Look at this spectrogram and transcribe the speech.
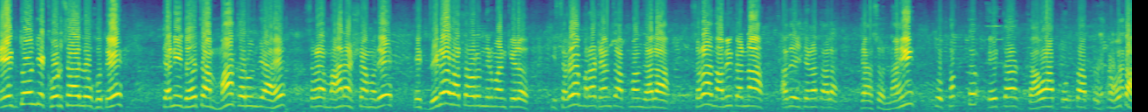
एक दोन जे खोडसाळ लोक होते त्यांनी दहचा मा करून जे आहे सगळ्या महाराष्ट्रामध्ये एक वेगळं वातावरण निर्माण केलं की सगळ्या मराठ्यांचा अपमान झाला सगळ्या नाभिकांना आदेश देण्यात आला. हे असं नाही. तो फक्त एका गावापुरता प्रश्न होता.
